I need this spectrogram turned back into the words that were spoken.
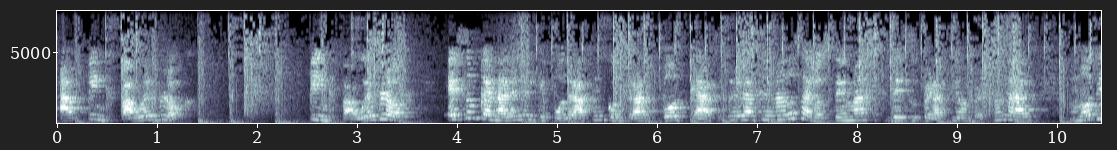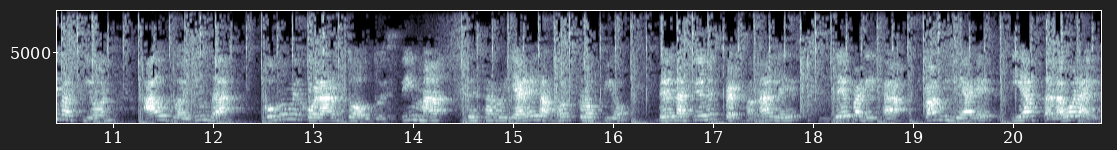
a Pink Power Blog. Pink Power Blog es un canal en el que podrás encontrar podcasts relacionados a los temas de superación personal, motivación, autoayuda, cómo mejorar tu autoestima, desarrollar el amor propio, relaciones personales, de pareja, familiares y hasta laborales.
